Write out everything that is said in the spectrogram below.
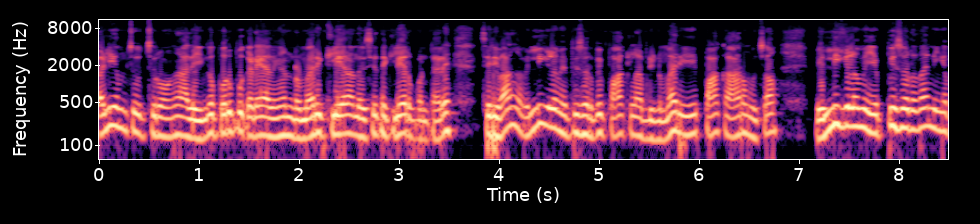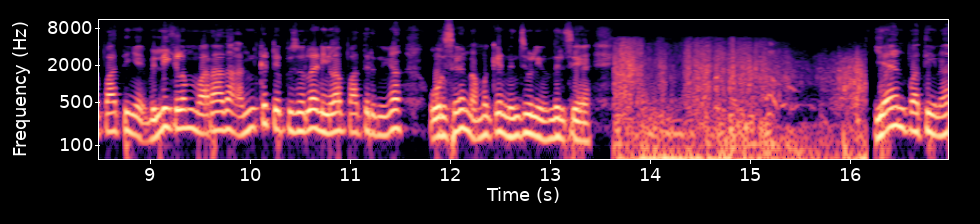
வழி அமுச்சு வச்சிருவாங்க. அது எங்கள் பொறுப்பு கிடையாதுங்கன்ற மாதிரி கிளியராக அந்த விஷயத்த கிளியர் பண்ணிட்டாரு. சரி வாங்க வெள்ளிக்கிழமை எபிசோட போய் பார்க்கலாம் அப்படின்னு மாதிரி பார்க்க ஆரம்பிச்சோம். வெள்ளிக்கிழமை எபிசோட தான் நீங்கள் பார்த்தீங்க. வெள்ளிக்கிழமை வராத அன்கட் எபிசோடில் நீங்களாம் பார்த்துருந்தீங்க ஒரு சில நமக்கே நெஞ்சு வலி வந்துருச்சுங்க. ஏன்னு பார்த்தீங்கன்னா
